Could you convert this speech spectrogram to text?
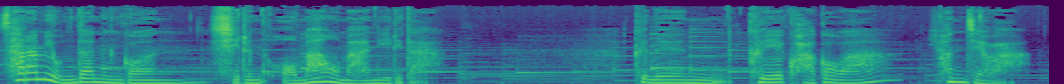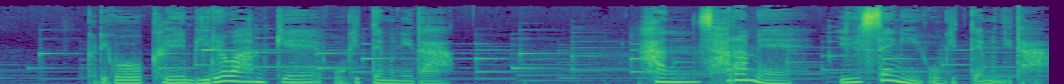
사람이 온다는 건 실은 어마어마한 일이다. 그는 그의 과거와 현재와 그리고 그의 미래와 함께 오기 때문이다. 한 사람의 일생이 오기 때문이다.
